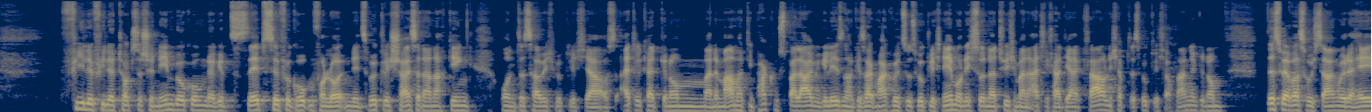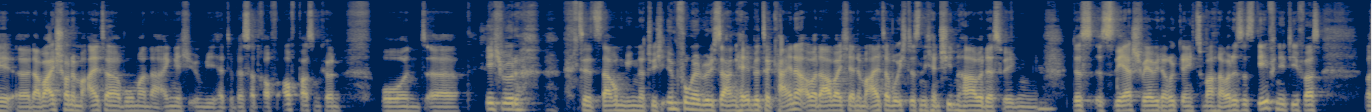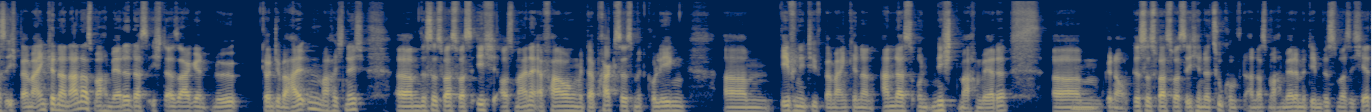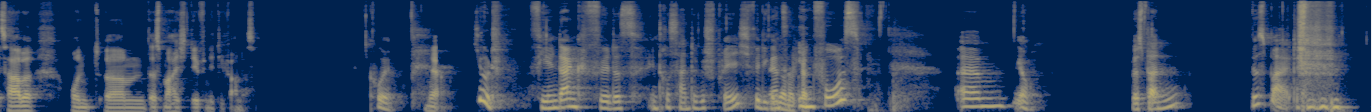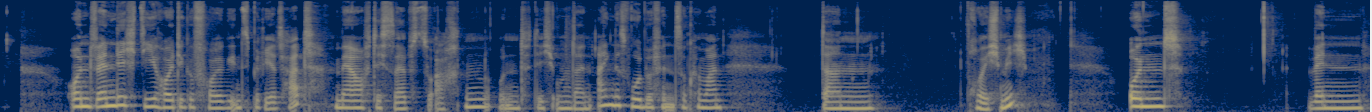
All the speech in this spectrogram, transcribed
viele, viele toxische Nebenwirkungen. Da gibt es Selbsthilfegruppen von Leuten, denen es wirklich scheiße danach ging. Und das habe ich wirklich ja aus Eitelkeit genommen. Meine Mom hat die Packungsbeilage gelesen und hat gesagt, Marc, willst du es wirklich nehmen? Und ich so natürlich in meiner Eitelkeit, ja klar. Und ich habe das wirklich auch lange genommen. Das wäre was, wo ich sagen würde, hey, äh, da war ich schon im Alter, wo man da eigentlich irgendwie hätte besser drauf aufpassen können. Und äh, ich würde, wenn es jetzt darum ging, natürlich Impfungen, würde ich sagen, hey, bitte keine. Aber da war ich ja in einem Alter, wo ich das nicht entschieden habe. Deswegen, mhm. das ist sehr schwer wieder rückgängig zu machen. Aber das ist definitiv was, was ich bei meinen Kindern anders machen werde, dass ich da sage, nö, könnt ihr behalten, mache ich nicht. Ähm, das ist was, was ich aus meiner Erfahrung mit der Praxis, mit Kollegen ähm, definitiv bei meinen Kindern anders und nicht machen werde. Ähm, mhm. genau, das ist was, was ich in der Zukunft anders machen werde mit dem Wissen, was ich jetzt habe. Und ähm, das mache ich definitiv anders. Cool. Ja. Gut, vielen Dank für das interessante Gespräch, für die Sehr ganzen Infos. Ähm, ja. Bis dann. Bis bald. Und wenn dich die heutige Folge inspiriert hat, mehr auf dich selbst zu achten und dich um dein eigenes Wohlbefinden zu kümmern, dann freue ich mich. Und wenn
